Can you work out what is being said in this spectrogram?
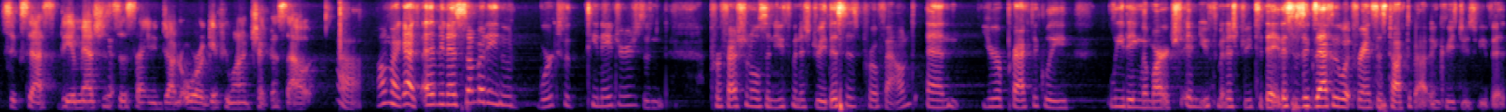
success. The ImagineSociety.org if you want to check us out. Yeah. Oh my gosh. I mean, as somebody who works with teenagers and professionals in youth ministry, this is profound. And you're practically leading the march in youth ministry today. This is exactly what Francis talked about in Christus Vivit.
